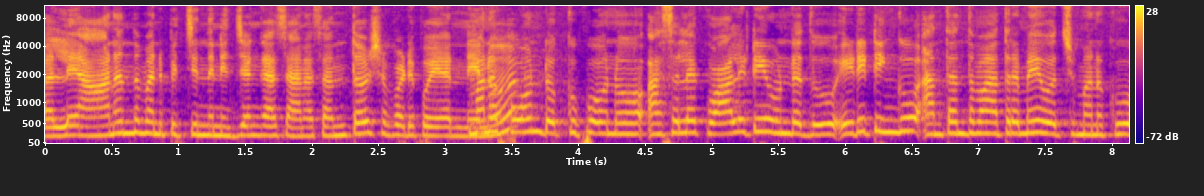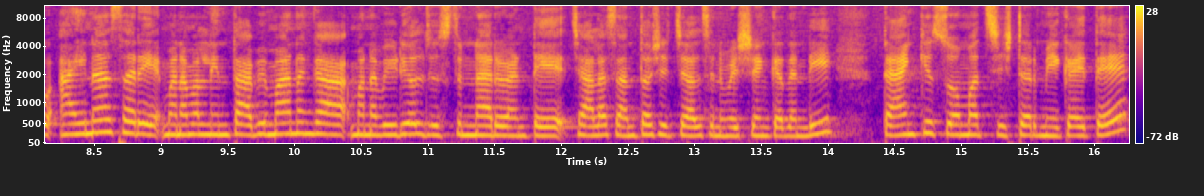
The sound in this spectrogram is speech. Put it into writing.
భలే ఆనందం అనిపించింది నిజంగా. చాలా సంతోషపడిపోయాను నేను. ఫోన్ డొక్కుపోను. అసలే క్వాలిటీ ఉండదు. ఎడిటింగ్ అంతంత మాత్రమే వచ్చు మనకు. అయినా సరే మనల్ని ఇంత అభిమానంగా మన వీడియోలు చూస్తున్నారు అంటే చాలా సంతోషించాల్సిన విషయం కదండి. Thank you so much sister మీకైతే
